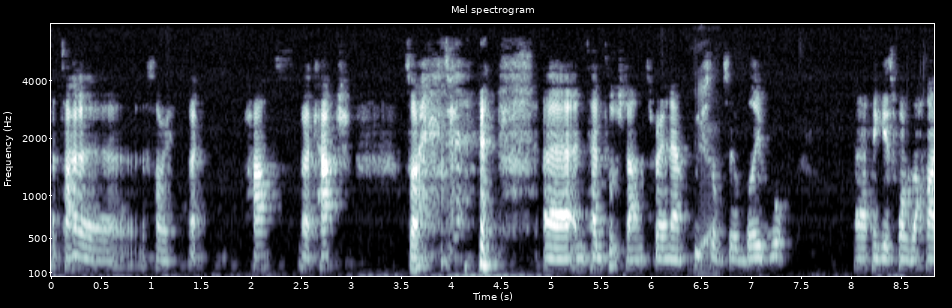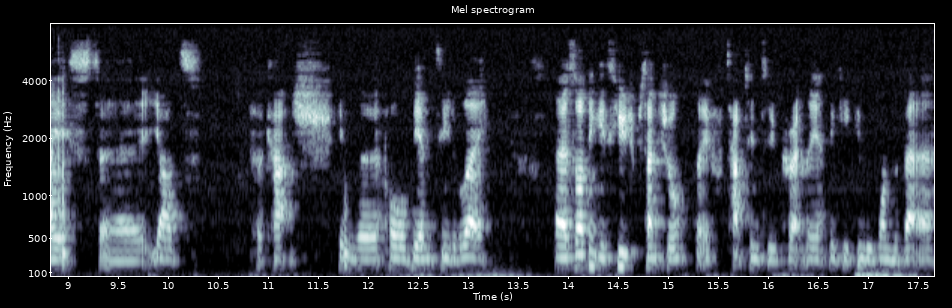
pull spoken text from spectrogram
a, uh, sorry, a pass, a catch, sorry, uh, and 10 touchdowns for A&M, which is obviously unbelievable. I think it's one of the highest uh, yards per catch in the whole of the NCAA. Uh, so I think it's huge potential that if tapped into correctly, I think he can be one of the better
